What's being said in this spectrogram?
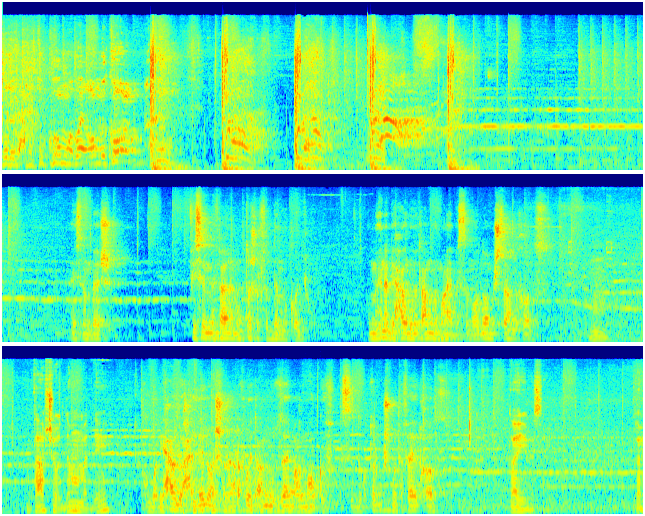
كل اللي عملتوكم وابويا وامكم هيثم باشا في سم فعلا منتشر في الدم كله. هم هنا بيحاولوا يتعاملوا معاه بس الموضوع مش سهل خالص. ما تعرفش قدامهم قد إيه؟ هم بيحاولوا يحللوا عشان يعرفوا يتعاملوا إزاي مع الموقف بس الدكتور مش متفائل خالص. طيب يا سيدي طيب.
